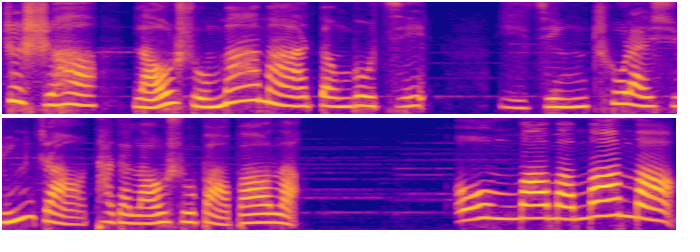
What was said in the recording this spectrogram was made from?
这时候。老鼠妈妈等不及，已经出来寻找它的老鼠宝宝了。哦，妈妈，妈妈！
